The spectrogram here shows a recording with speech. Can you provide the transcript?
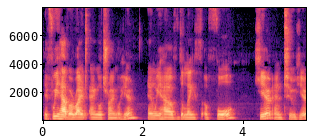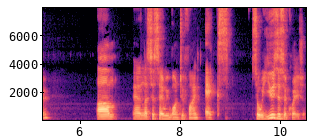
if we have a right angle triangle here, and we have the length of 4 here and 2 here, um, and let's just say we want to find x. So we use this equation,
